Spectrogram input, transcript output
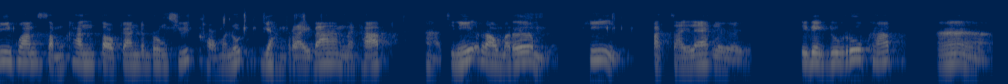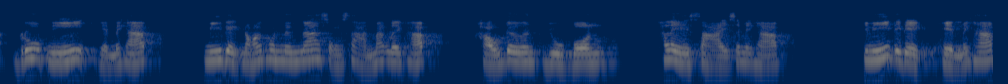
มีความสำคัญต่อการดำรงชีวิตของมนุษย์อย่างไรบ้างนะครับอ่าทีนี้เรามาเริ่มที่ปัจจัยแรกเลยเด็กๆดูรูปครับ อ่ารูปนี้เห็นไหมครับ มีเด็กน้อยคนหนึ่งน่าสงสารมากเลยครับ เขาเดินอยู่บนทะเลทรายใช่ไหมครับ ทีนี้เด็กๆเห็นไหมครับ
